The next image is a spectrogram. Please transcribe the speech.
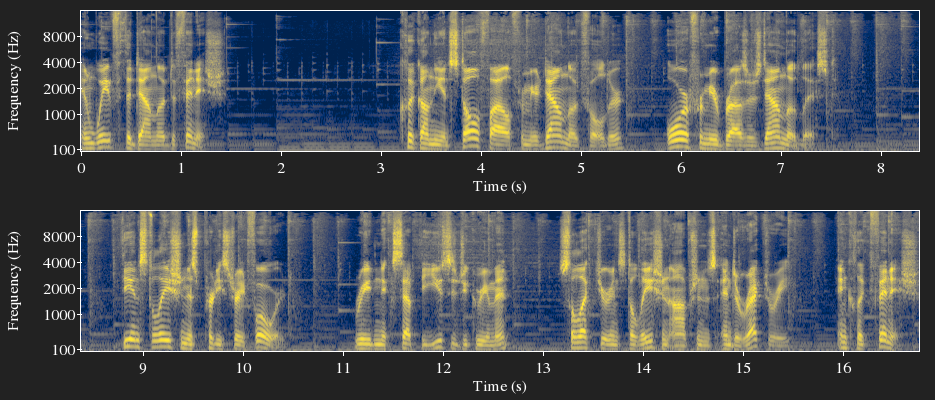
and wait for the download to finish click on the install file from your download folder or from your browser's download list. The installation is pretty straightforward. Read and accept the usage agreement, select your installation options and directory, and click Finish.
